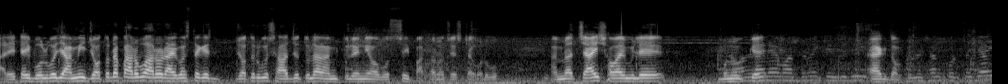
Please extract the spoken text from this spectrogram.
আর এটাই বলব যে আমি যতটা পারব আরও রায়গঞ্জ থেকে যতটুকু সাহায্য তোলার আমি তুলে নিয়ে অবশ্যই পাঠানোর চেষ্টা করব। আমরা চাই সবাই মিলে মনুকে। মাধ্যমে কেউ যদি একদম। ডোনেশন করতে চাই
